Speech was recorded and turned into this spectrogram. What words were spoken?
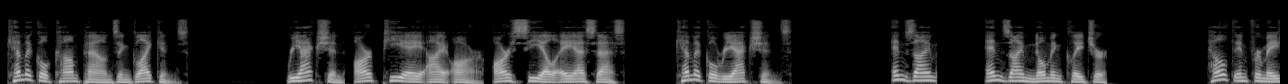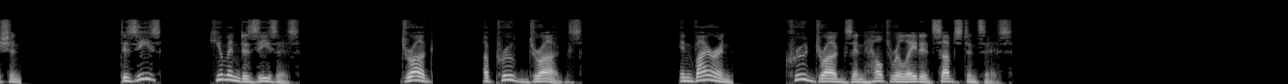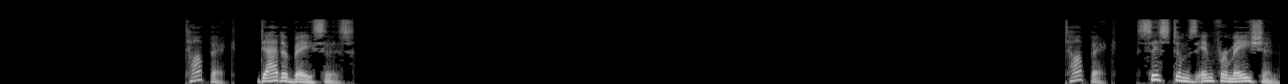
Chemical compounds and glycans Reaction, RPAIR, RCLASS Chemical reactions Enzyme Enzyme nomenclature Health information Disease Human diseases Drug Approved drugs Environ Crude drugs and health-related substances. Databases Topic: Systems information.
